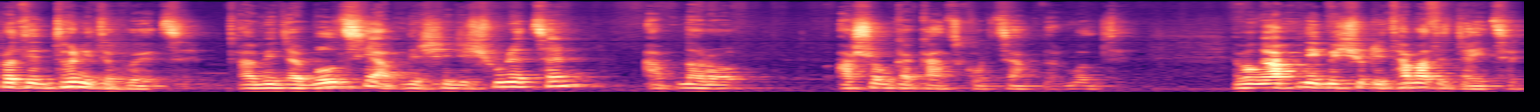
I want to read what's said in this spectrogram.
প্রতিধ্বনিত হয়েছে। আমি যা বলছি, আপনি সেটি শুনেছেন, আপনারও আশঙ্কা কাজ করছে আপনার মধ্যে এবং আপনি বিষয়টি থামাতে চাইছেন।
